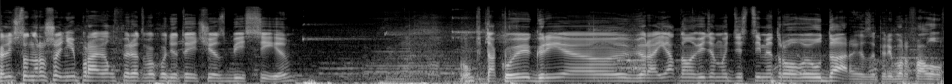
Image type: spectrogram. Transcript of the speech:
Количество нарушений правил вперед выходит HSBC. Ну, в такой игре, э, вероятно, увидим и 10-метровые удары за перебор фолов.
